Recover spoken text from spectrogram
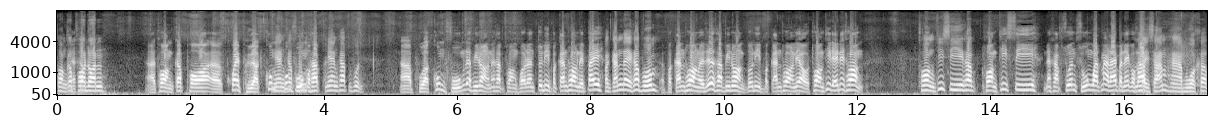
ท้องกับนะครับพอดอนอ่าท้องกับพอเอ่อควายเผือกคุ้มแม่นคุ้คมรับฝูงบ่ครับแม่นครับพุ่นอ่าเผือกคุ้มฝูงเด้อพี่น้องนะครับท้องพอดันตัวนี้ประกันท้องได้ไป ประกันได้ครับผมประกันท้องเลยเด้อครับพี่น้องตัวนี้ประกันท้องแล้วท้องที่ใดในท้องท้องที่สี่ครับท้องที่สี่นะครับส่วนสูงวัดมาหลายปานใดก็คร้รัอบยสามหาบวกครับ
